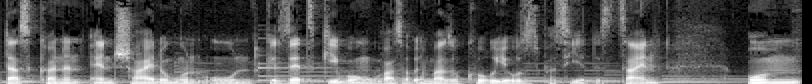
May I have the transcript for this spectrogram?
Das können Entscheidungen und Gesetzgebung, was auch immer so Kurioses passiert ist, sein um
